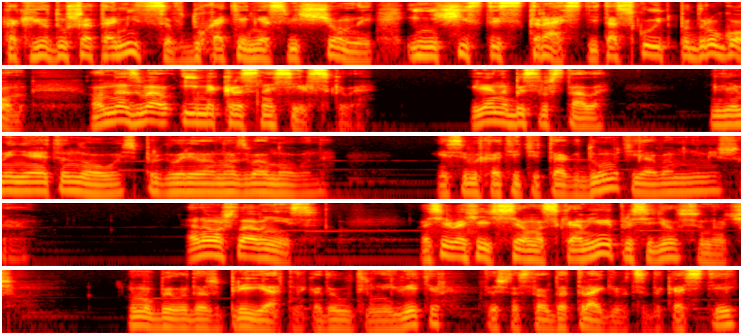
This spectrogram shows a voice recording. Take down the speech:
как ее душа томится в духоте неосвещенной и нечистой страсти, тоскует по-другому. Он назвал имя Красносельского. Елена быстро встала. «Для меня это новость», — проговорила она взволнованно. «Если вы хотите так думать, я вам не мешаю». Она ушла вниз. Василий Васильевич сел на скамью и просидел всю ночь. Ему было даже приятно, когда утренний ветер точно стал дотрагиваться до костей,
